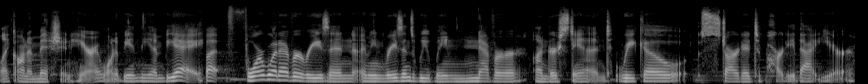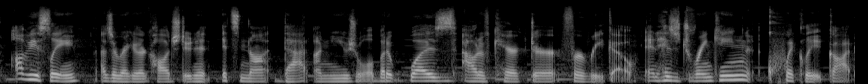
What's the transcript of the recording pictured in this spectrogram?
like on a mission here. I want to be in the NBA. But for whatever reason, I mean, reasons we may never understand, Rico started to party that year. Obviously, as a regular college student, it's not that unusual, but it was out of character for Rico and his drinking quickly got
